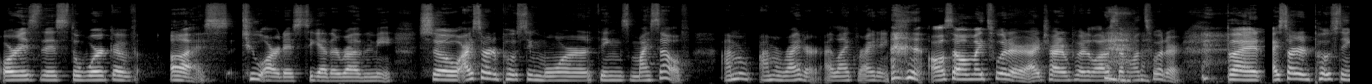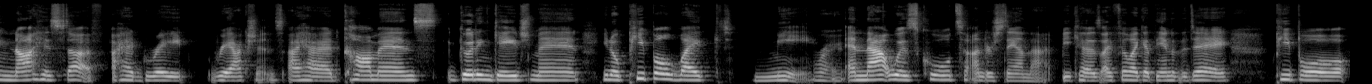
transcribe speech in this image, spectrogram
or is this the work of us, two artists together rather than me? So I started posting more things myself. I'm a, I'm a writer. I like writing. also on my Twitter, I try to put a lot of stuff on Twitter. But I started posting not his stuff. I had great reactions. I had comments, good engagement. You know, people liked me. Right. And that was cool to understand that because I feel like at the end of the day, people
